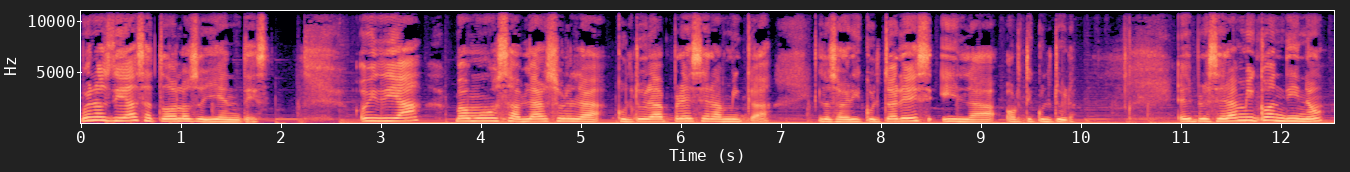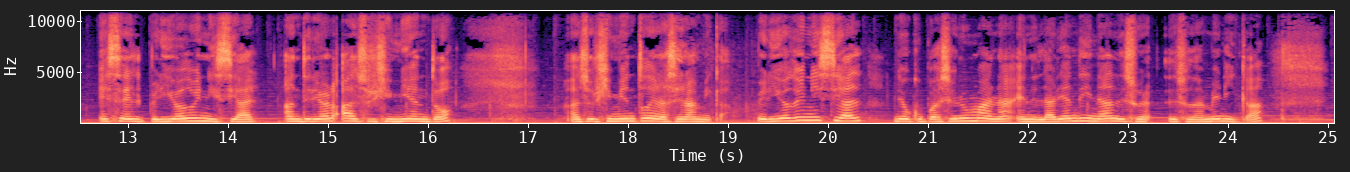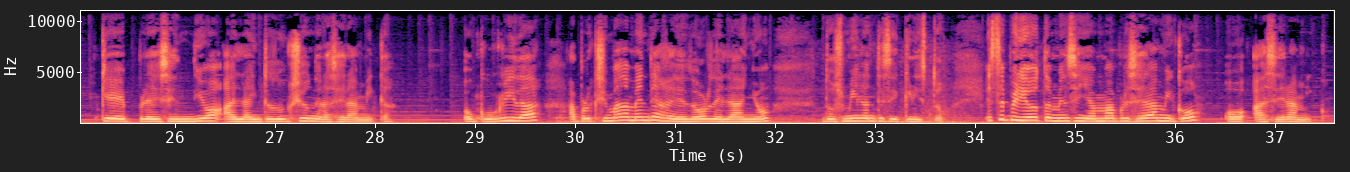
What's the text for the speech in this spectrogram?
Buenos días a todos los oyentes. Hoy día vamos a hablar sobre la cultura precerámica, los agricultores y la horticultura. El precerámico andino es el periodo inicial anterior al surgimiento, al surgimiento de la cerámica, periodo inicial de ocupación humana en el área andina de, de Sudamérica que precedió a la introducción de la cerámica ocurrida aproximadamente alrededor del año 2000 a.C. Este periodo también se llama precerámico o acerámico.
